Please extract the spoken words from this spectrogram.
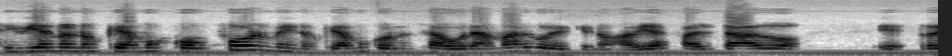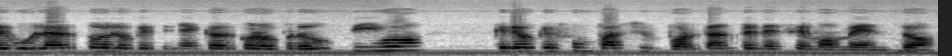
si bien no nos quedamos conformes, nos quedamos con un sabor amargo de que nos había faltado eh, regular todo lo que tenía que ver con lo productivo, creo que fue un paso importante en ese momento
